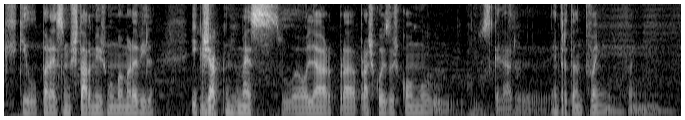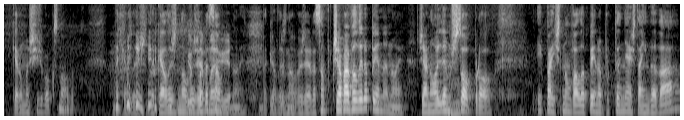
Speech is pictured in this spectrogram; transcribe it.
que aquilo parece-me estar mesmo uma maravilha e que já uhum. começo a olhar para, para as coisas como se calhar entretanto vem, vem quer uma Xbox nova daquelas, daquelas de nova geração não é? daquelas de nova geração porque já vai valer a pena não é já não olhamos uhum. só para o epá, isto não vale a pena porque tenho esta ainda dá.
